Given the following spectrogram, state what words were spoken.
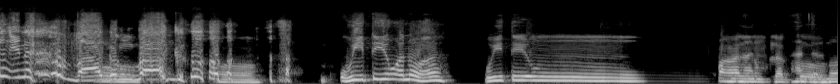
Ang ina, bagong Oh. bago. Oo. Witty yung ano ha. Witty yung pangalan ng vlog ko. Mo.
